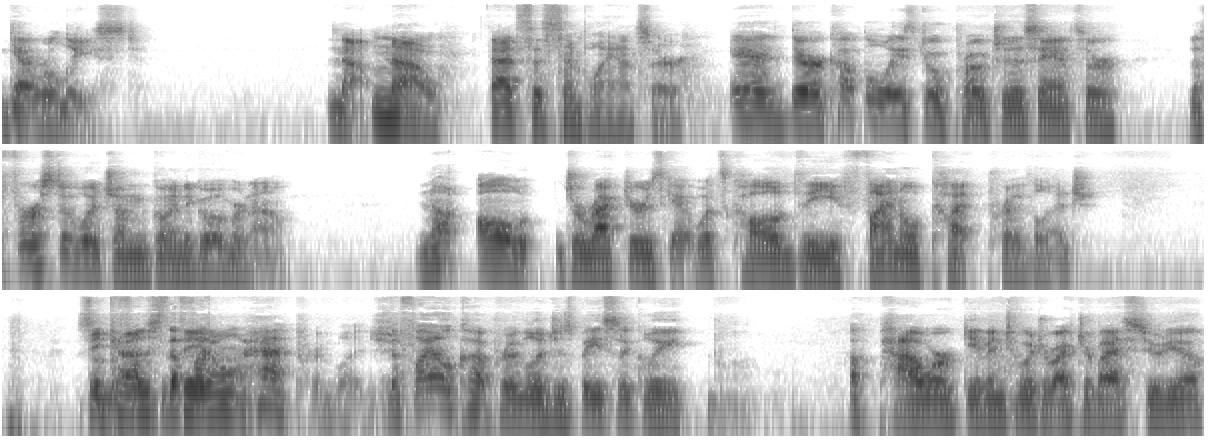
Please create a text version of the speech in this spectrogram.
get released? No. No, that's a simple answer. And there are a couple ways to approach this answer, the first of which I'm going to go over now. Not all directors get what's called the final cut privilege. So the because the they fi- don't have privilege. The final cut privilege is basically a power given to a director by a studio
